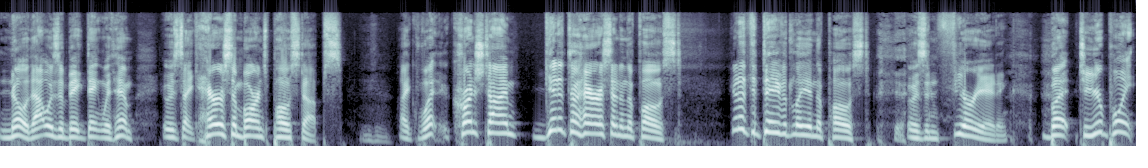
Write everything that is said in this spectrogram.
no, that was a big thing with him. It was like Harrison Barnes post ups. Mm-hmm. Like what crunch time? Get it to Harrison in the post. Get it to David Lee in the post. It was infuriating. But to your point,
